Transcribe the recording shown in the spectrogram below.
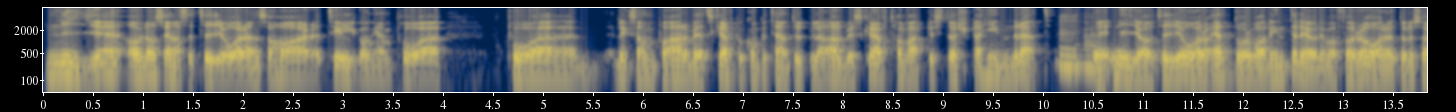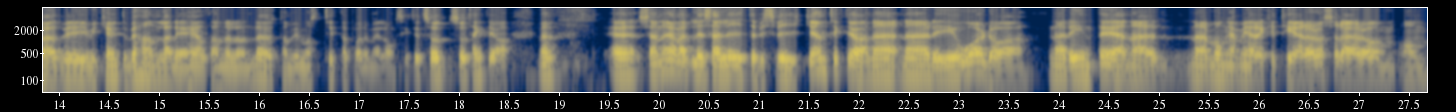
nio av de senaste tio åren så har tillgången på, på, eh, liksom på arbetskraft, på kompetent utbildad arbetskraft har varit det största hindret. Mm. Mm. Eh, nio av tio år och ett år var det inte det och det var förra året och då sa jag att vi, vi kan ju inte behandla det helt annorlunda utan vi måste titta på det mer långsiktigt. Så, så tänkte jag. Men eh, sen har jag varit lite, lite besviken tyckte jag när, när det i år då, när det inte är, när, när många mer rekryterar och sådär om, om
